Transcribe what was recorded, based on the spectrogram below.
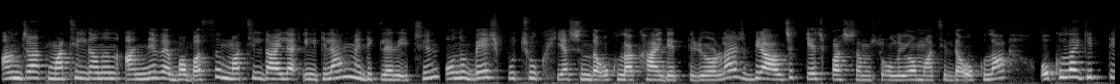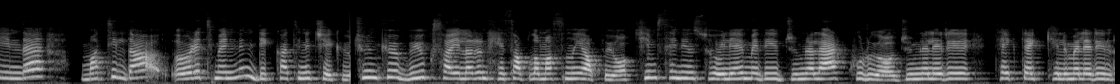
Ancak Matilda'nın anne ve babası Matilda ile ilgilenmedikleri için onu 5,5 yaşında okula kaydettiriyorlar. Birazcık geç başlamış oluyor Matilda okula. Okula gittiğinde Matilda öğretmeninin dikkatini çekiyor. Çünkü büyük sayıların hesaplamasını yapıyor. Kimsenin söyleyemediği cümleler kuruyor. Cümleleri tek tek kelimelerin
